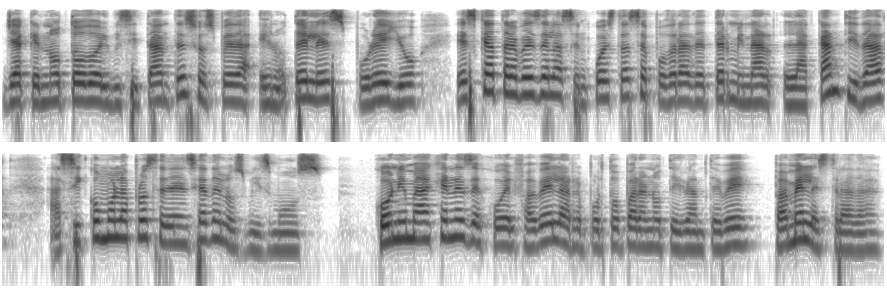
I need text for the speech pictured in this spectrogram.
ya que no todo el visitante se hospeda en hoteles, por ello es que a través de las encuestas se podrá determinar la cantidad, así como la procedencia de los mismos. Con imágenes de Joel Favela, reportó para Notigram TV, Pamela Estrada.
